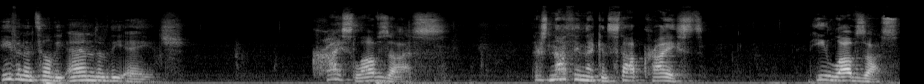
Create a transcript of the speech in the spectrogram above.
even until the end of the age. Christ loves us. There's nothing that can stop Christ. He loves us.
